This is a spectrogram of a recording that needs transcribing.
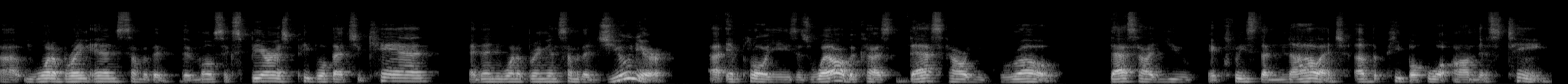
uh, you want to bring in some of the, the most experienced people that you can, and then you want to bring in some of the junior uh, employees as well, because that's how you grow. That's how you increase the knowledge of the people who are on this team.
